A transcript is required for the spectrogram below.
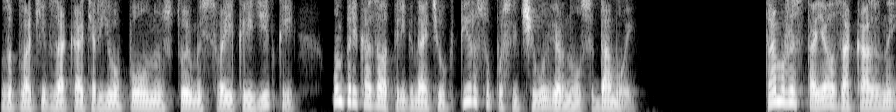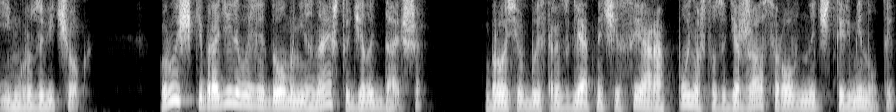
Заплатив за катер его полную стоимость своей кредиткой, он приказал перегнать его к пирсу, после чего вернулся домой. Там уже стоял заказанный им грузовичок. Грузчики бродили возле дома, не зная, что делать дальше. Бросив быстрый взгляд на часы, араб понял, что задержался ровно на 4 минуты.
